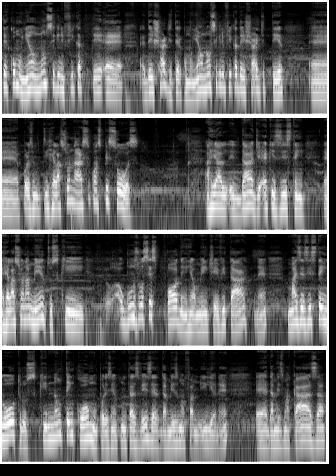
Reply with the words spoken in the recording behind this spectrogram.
ter comunhão não significa ter, é, é, deixar de ter comunhão, não significa deixar de ter, é, por exemplo, de relacionar-se com as pessoas. A realidade é que existem é, relacionamentos que alguns vocês podem realmente evitar, né? Mas existem outros que não tem como, por exemplo, muitas vezes é da mesma família, né? É, da mesma casa,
